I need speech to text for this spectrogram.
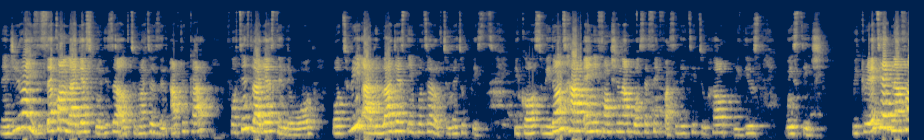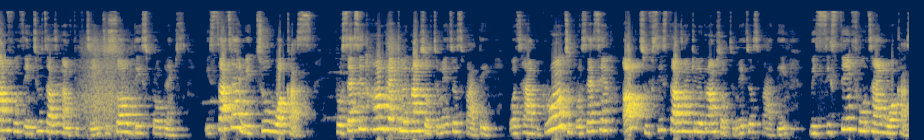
Nigeria is the second largest producer of tomatoes in Africa, 14th largest in the world, but we are the largest importer of tomato paste because we don't have any functional processing facility to help reduce wastage. We created Nafarm Foods in 2015 to solve these problems. We started with two workers processing 100 kilograms of tomatoes per day, but have grown to processing up to 6,000 kilograms of tomatoes per day with 16 full-time workers.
